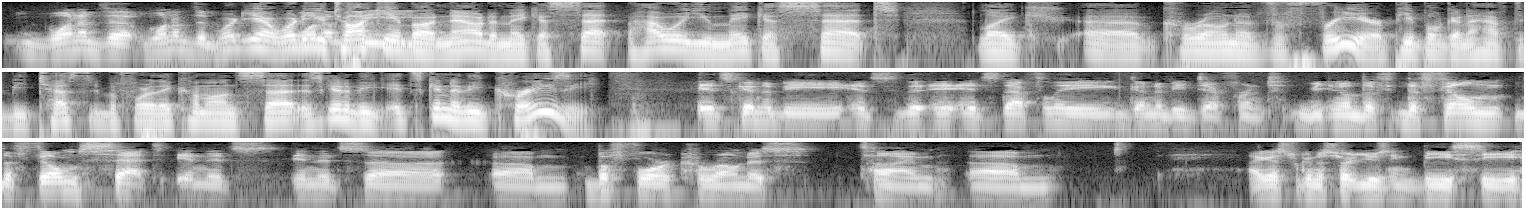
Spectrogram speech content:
one of the one of the What yeah, what are you talking the- about now to make a set? How will you make a set like uh, Corona for free? Are people going to have to be tested before they come on set? It's going to be it's going to be crazy. it's going to be it's it's definitely going to be different you know the the film the film set in its in its uh um before corona's time um I guess we're going to start using BC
